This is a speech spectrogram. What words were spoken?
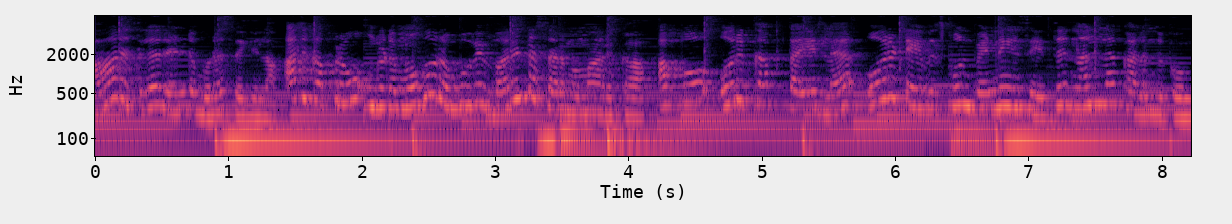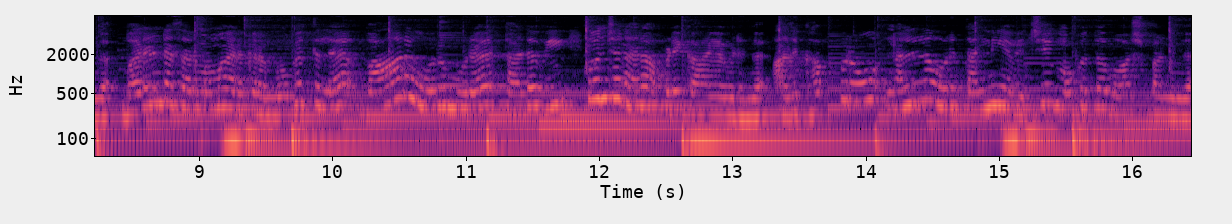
வாரத்துல ரெண்டு முறை செய்யலாம். அதுக்கப்புறம் உங்களோட முகம் ரொம்பவே வறண்ட சருமமா இருக்கா? அப்போ ஒரு கப் தயிர்ல ஒரு டேபிள் ஸ்பூன் வெண்ணெயை சேர்த்து நல்லா கலந்துக்கோங்க. வறண்ட சருமமா இருக்கிற முகத்துல வாரம் ஒரு முறை தடவி கொஞ்ச நேரம் அப்படியே காய விடுங்க. அதுக்கப்புறம் நல்ல ஒரு தண்ணியை வச்சு முகத்தை வாஷ் பண்ணுங்க.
